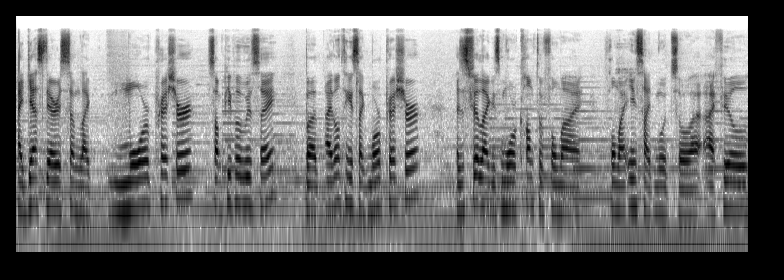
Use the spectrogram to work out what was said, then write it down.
I guess there is some like more pressure, some people will say, but I don't think it's like more pressure. I just feel like it's more comfortable for my, for my inside mood. So I, I feel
